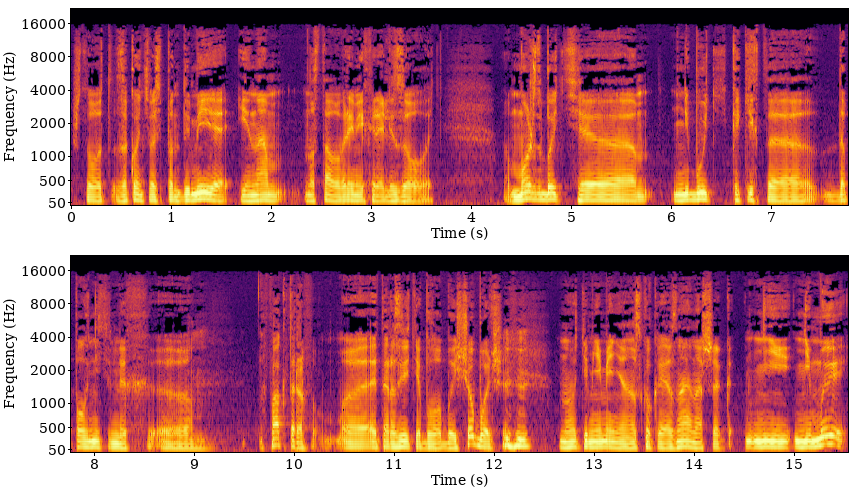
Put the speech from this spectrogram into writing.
что вот закончилась пандемия, и нам настало время их реализовывать. Может быть, э, не будь каких-то дополнительных э, факторов, э, это развитие было бы еще больше. Но, тем не менее, насколько я знаю, наши, ни, ни мы,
